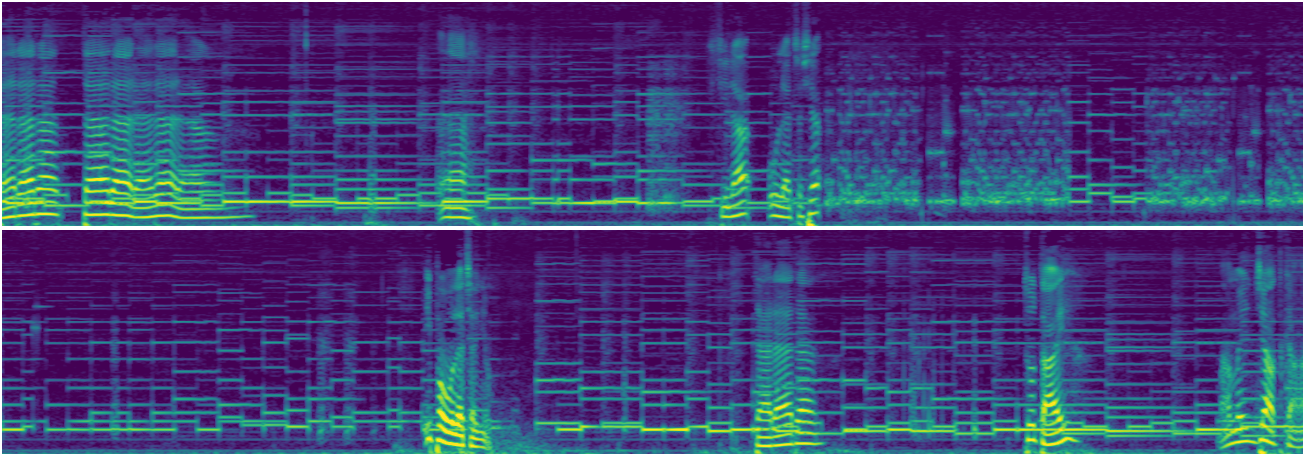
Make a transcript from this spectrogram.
Tarara, tararara. Ech. Chwila, uleczę się. I po uleczeniu. Tarara. Tutaj mamy dziadka.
